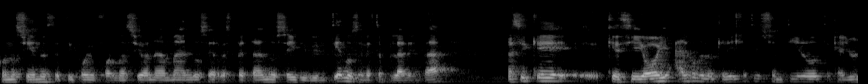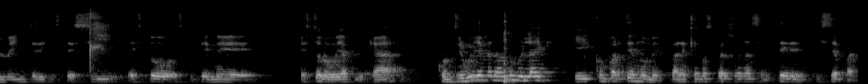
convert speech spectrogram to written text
conociendo este tipo de información, amándose, respetándose y divirtiéndose en este planeta. Así que, que si hoy algo de lo que dije te hizo sentido, te cayó el 20, dijiste, sí, esto, esto, tiene, esto lo voy a aplicar, contribúyeme dándome un like y compartiéndome para que más personas se enteren y sepan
